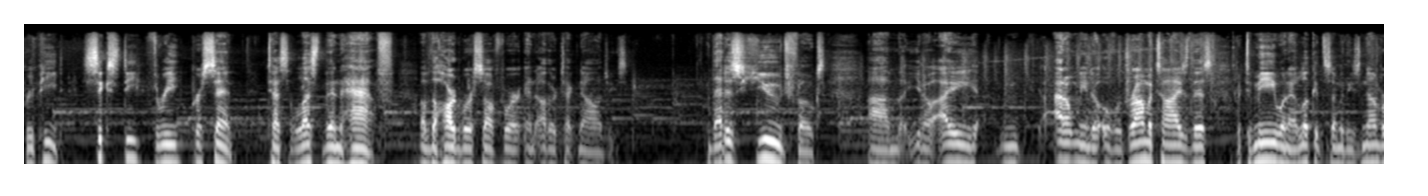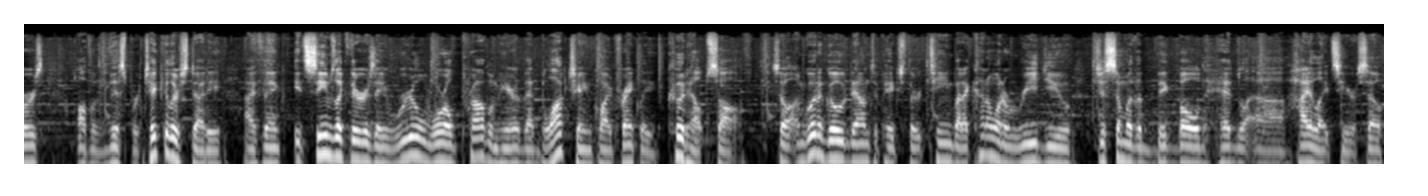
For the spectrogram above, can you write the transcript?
Repeat, 63% test less than half of the hardware, software, and other technologies. That is huge, folks. Um, you know, I I don't mean to over dramatize this, but to me, when I look at some of these numbers off of this particular study, I think it seems like there is a real world problem here that blockchain, quite frankly, could help solve. So I'm going to go down to page 13, but I kind of want to read you just some of the big bold head uh, highlights here. So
